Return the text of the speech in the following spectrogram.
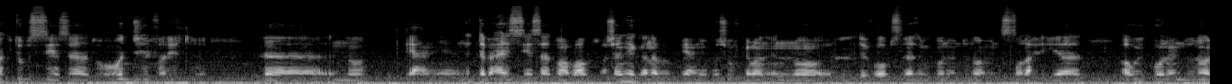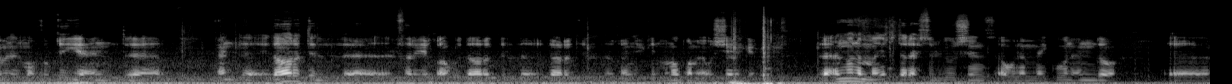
أكتب السياسات وأوجه الفريق لأنه يعني نتبع هاي السياسات مع بعض. عشان هيك أنا يعني بشوف كمان إنه ال DevOps لازم يكون عنده نوع من الصلاحيات أو يكون عنده نوع من الموثوقية عند عند إدارة الفريق أو إدارة إدارة خلينا نحكي المنظمة أو الشركة. لأنه لما يقترح سوليوشنز أو لما يكون عنده آه،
